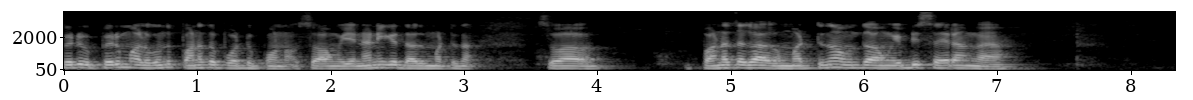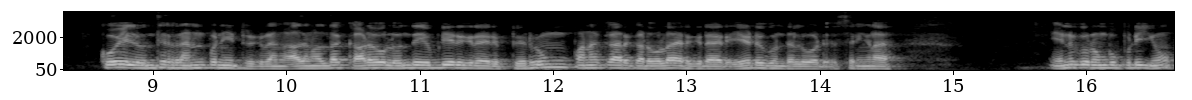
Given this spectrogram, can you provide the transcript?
பெரு பெருமாளுக்கு வந்து பணத்தை போட்டு போகணும். ஸோ அவங்க நினைக்கிறது அது மட்டும்தான். ஸோ பணத்துக்காக மட்டும்தான் வந்து அவங்க எப்படி செய்கிறாங்க கோயில் வந்து ரன் பண்ணிகிட்ருக்குறாங்க இருக்கிறாங்க. அதனால தான் கடவுள் வந்து எப்படி இருக்கிறாரு? பெரும் பணக்கார கடவுளாக இருக்கிறாரு. ஏடுகொண்டலோடு. சரிங்களா? எனக்கு ரொம்ப பிடிக்கும்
